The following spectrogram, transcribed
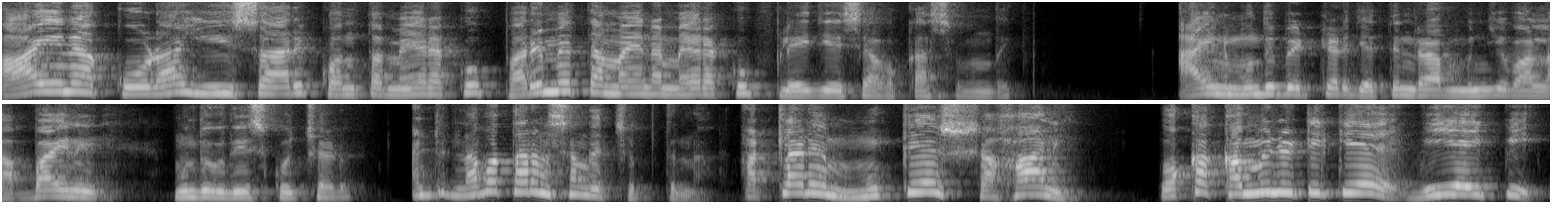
ఆయన కూడా ఈసారి కొంత మేరకు పరిమితమైన మేరకు ప్లే చేసే అవకాశం ఉంది. ఆయన ముందు పెట్టాడు జతిన్ రామ్ ముంజి వాళ్ళ అబ్బాయిని ముందుకు తీసుకొచ్చాడు. అంటే నవతరం సంగతి చెప్తున్నా. అట్లానే ముఖేష్ షహాని ఒక కమ్యూనిటీకే విఐపి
